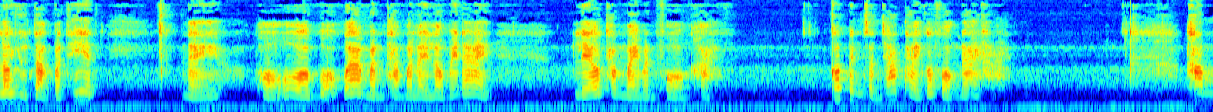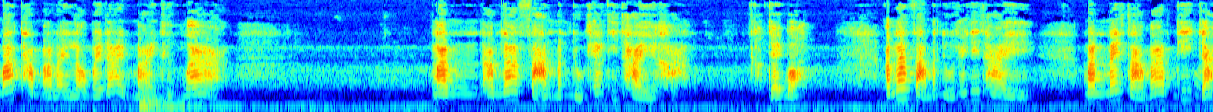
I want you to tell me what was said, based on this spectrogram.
เราอยู่ต่างประเทศ ไหนพออบอกว่ามันทำอะไรเราไม่ได้ แล้วทำไมมันฟ้องค่ะ ก็เป็นสัญชาติไทยก็ฟ้องได้ค่ะคำว่าทำอะไรเราไม่ได้ หมายถึงว่า มันอำนาจศาลมันอยู่แค่ที่ไทยค่ะ เข้าใจบ่อำนาจศาลมันอยู่แค่ที่ไทย มันไม่สามารถที่จะ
